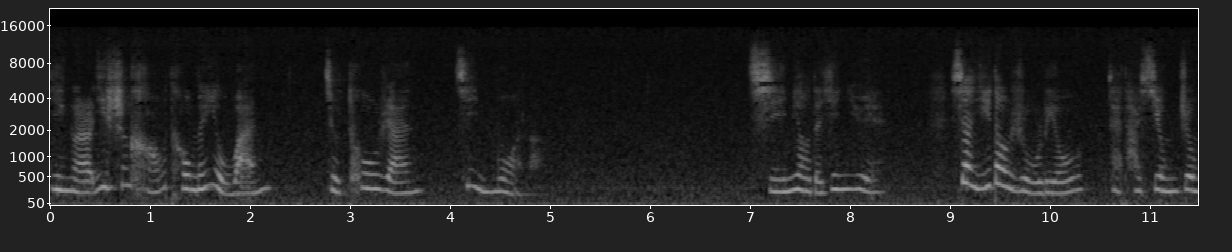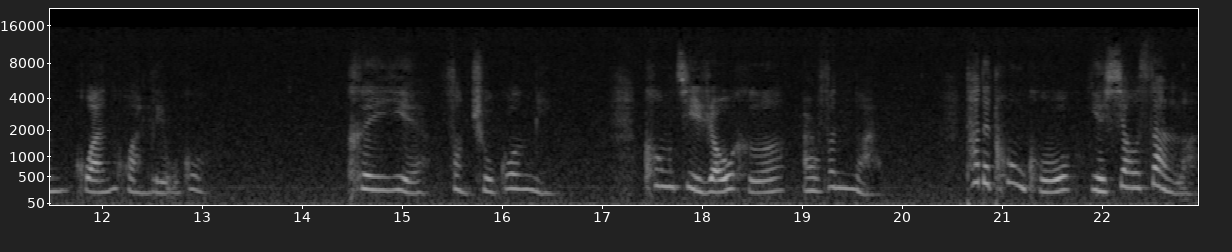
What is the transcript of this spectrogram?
婴儿一声嚎头没有完，就突然静默了。奇妙的音乐，像一道乳流，在他胸中缓缓流过。黑夜放出光明，空气柔和而温暖，他的痛苦也消散了，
